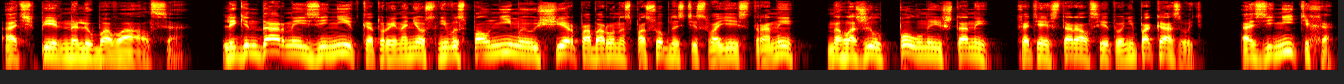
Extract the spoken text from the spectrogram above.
а теперь налюбовался. Легендарный «Зенит», который нанес невосполнимый ущерб обороноспособности своей страны, наложил полные штаны, хотя и старался этого не показывать. А «Зенитиха»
